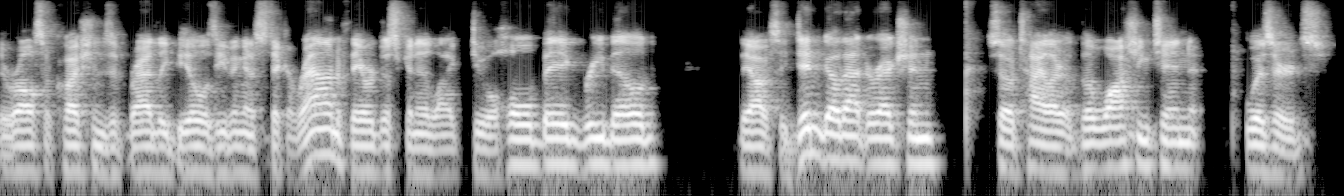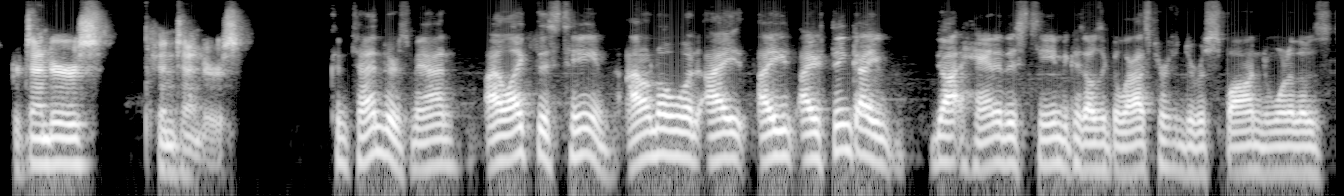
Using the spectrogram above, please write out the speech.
There were also questions if Bradley Beal was even going to stick around, if they were just going to like do a whole big rebuild. They obviously didn't go that direction. So Tyler, the Washington Wizards, pretenders, contenders. Contenders, man. I like this team. I don't know what I I I think I got handed this team because I was like the last person to respond in one of those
